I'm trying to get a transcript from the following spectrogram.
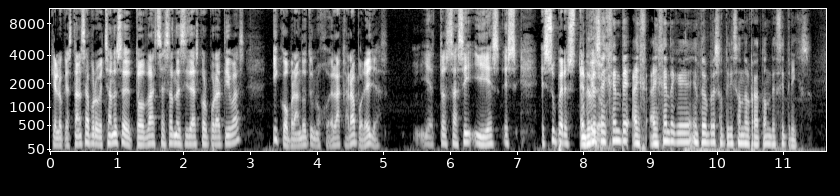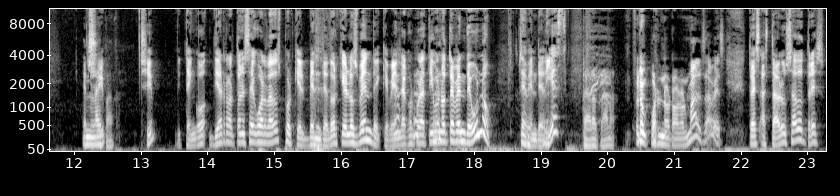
que lo que están es aprovechándose de todas esas necesidades corporativas y cobrándote un ojo de la cara por ellas. Y esto es así y es es es súper estúpido. Entonces hay gente, hay, hay gente que en tu empresa utilizando el ratón de Citrix en el Sí. iPad. Sí, tengo 10 ratones ahí guardados porque el vendedor que los vende, que vende a corporativo, no te vende uno, te vende 10. Claro, claro. Pero por no normal, ¿sabes? Entonces, hasta ahora he usado 3.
